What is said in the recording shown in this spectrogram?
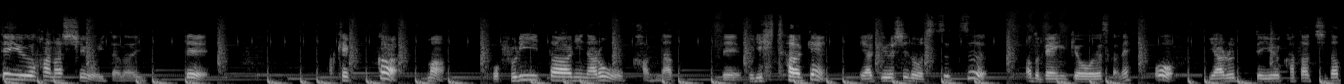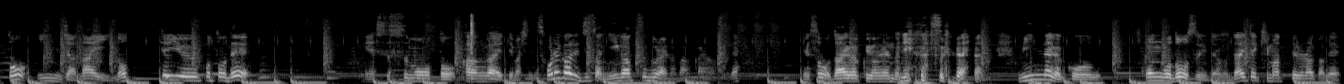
ていう話をいただいて、結果、まあ、フリーターになろうかなって、フリーター兼野球指導しつつ、あと勉強ですかね、をやるっていう形だといいんじゃないのっていうことで、え進もうと考えてまして、それが実は2月ぐらいの段階なんですね。でそう、大学4年の2月ぐらいなんで、みんながこう、今後どうするみたいなのも大体決まってる中で、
